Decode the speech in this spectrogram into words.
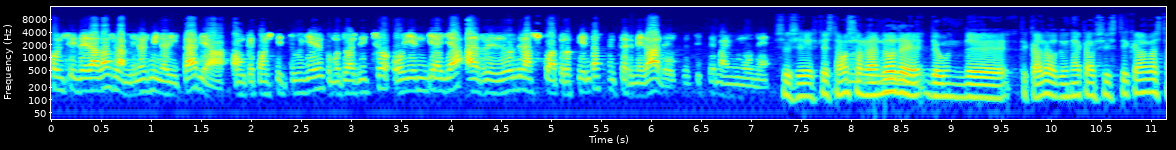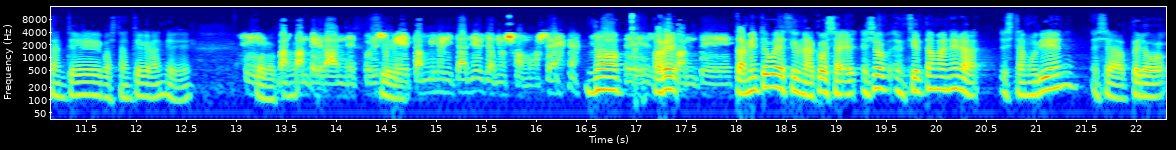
consideradas la menos minoritaria, aunque constituyen, como tú has dicho, hoy en día ya alrededor de las 400 enfermedades del sistema inmune. Sí, sí, es que estamos Mm. hablando de, de un, de, de, claro, de una causística bastante, bastante grande, ¿eh? sí, bastante grandes. Por eso Sí. que tan minoritarios ya no somos. ¿eh? No, es a ver, bastante... también te voy a decir una cosa. eh, Eso, en cierta manera, está muy bien, o sea, pero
